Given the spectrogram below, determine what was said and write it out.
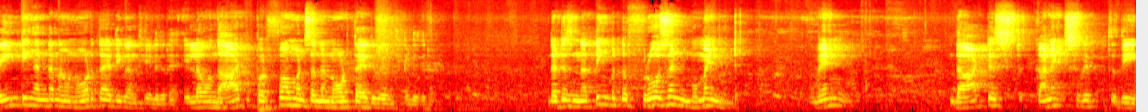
ಪೇಂಟಿಂಗ್ ಅನ್ನ ನಾವು ನೋಡ್ತಾ ಇದ್ದೀವಿ ಅಂತ ಹೇಳಿದರೆ, ಇಲ್ಲ ಒಂದು ಆರ್ಟ್ ಪರ್ಫಾರ್ಮೆನ್ಸನ್ನು ನೋಡ್ತಾ ಇದ್ದೀವಿ ಅಂತ ಹೇಳಿದರೆ that is nothing but the frozen moment when the artist connects with the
